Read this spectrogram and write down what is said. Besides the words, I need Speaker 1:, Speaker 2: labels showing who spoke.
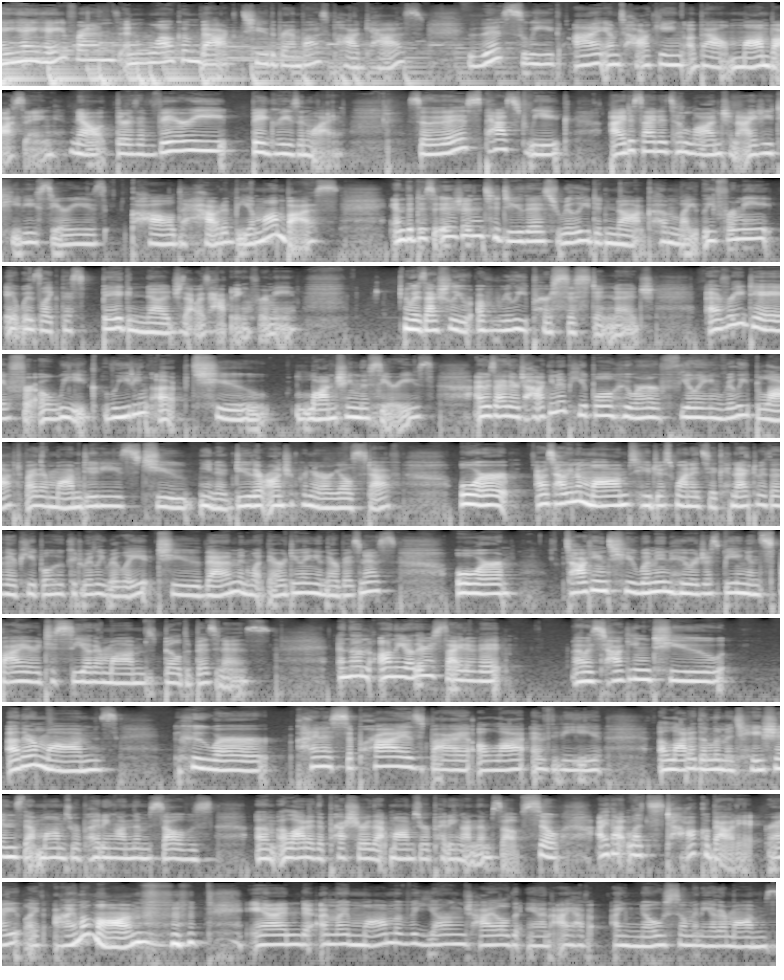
Speaker 1: Hey, hey, hey, friends, and welcome back to the Brand Boss podcast. This week, I am talking about mom bossing. Now, there's a very big reason why. So, this past week, I decided to launch an IGTV series called How to Be a Mom Boss. And the decision to do this really did not come lightly for me. It was like this big nudge that was happening for me. It was actually a really persistent nudge. Every day for a week leading up to launching the series, I was either talking to people who were feeling really blocked by their mom duties to, you know, do their entrepreneurial stuff, or I was talking to moms who just wanted to connect with other people who could really relate to them and what they're doing in their business, or talking to women who were just being inspired to see other moms build a business. And then on the other side of it, I was talking to other moms who were kind of surprised by a lot of the a lot of the limitations that moms were putting on themselves um, a lot of the pressure that moms were putting on themselves. So I thought, let's talk about it, right? Like, I'm a mom and I'm a mom of a young child, and I have, I know so many other moms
